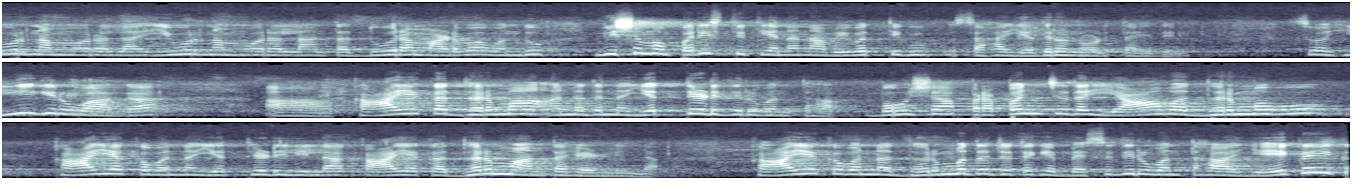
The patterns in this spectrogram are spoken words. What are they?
ಇವ್ರು ನಮ್ಮವರಲ್ಲ ಇವ್ರು ನಮ್ಮವರಲ್ಲ ಅಂತ ದೂರ ಮಾಡುವ ಒಂದು ವಿಷಮ ಪರಿಸ್ಥಿತಿಯನ್ನು ನಾವು ಇವತ್ತಿಗೂ ಸಹ ಎದುರು ನೋಡ್ತಾ ಇದ್ದೀವಿ. ಸೊ ಹೀಗಿರುವಾಗ ಕಾಯಕ ಧರ್ಮ ಅನ್ನೋದನ್ನು ಎತ್ತಿಡಿದಿರುವಂತಹ, ಬಹುಶಃ ಪ್ರಪಂಚದ ಯಾವ ಧರ್ಮವೂ ಕಾಯಕವನ್ನು ಎತ್ತಿಡಿಲಿಲ್ಲ, ಕಾಯಕ ಧರ್ಮ ಅಂತ ಹೇಳಲಿಲ್ಲ. ಕಾಯಕವನ್ನು ಧರ್ಮದ ಜೊತೆಗೆ ಬೆಸೆದಿರುವಂತಹ ಏಕೈಕ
